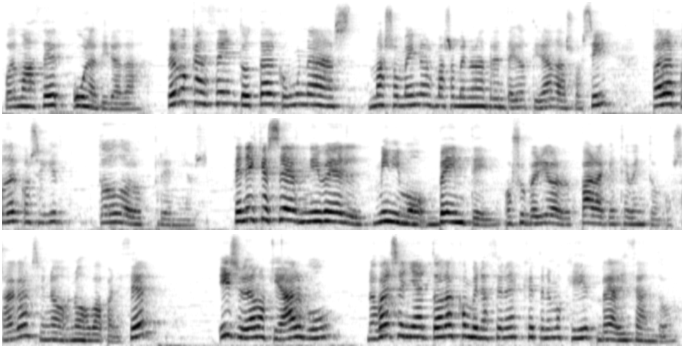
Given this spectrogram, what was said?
podemos hacer una tirada. Tenemos que hacer en total como unas, más o menos, más o menos unas 32 tiradas o así, para poder conseguir todos los premios. Tenéis que ser nivel mínimo 20 o superior para que este evento os haga, si no, no os va a aparecer. Y si le damos aquí a álbum, nos va a enseñar todas las combinaciones que tenemos que ir realizando.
